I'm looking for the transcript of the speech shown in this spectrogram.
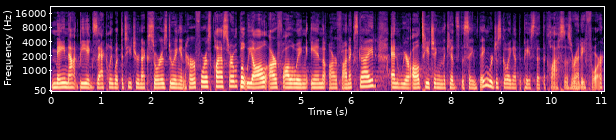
may not be exactly what the teacher next door is doing in her forest classroom but we all are following in our phonics guide and we're all teaching the kids the same thing. We're just going at the pace that the class is ready for before.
